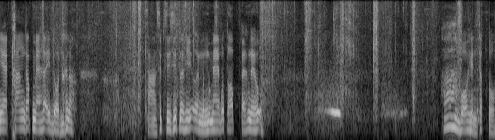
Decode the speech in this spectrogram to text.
แยกทางกับแม่แล้วไอ้โดนแล้วเนาะสามสิบสี่สิบนาทีเอิญแม่บ่ตอบไปทางเดียวฮ่าบอเห็นจักตัว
